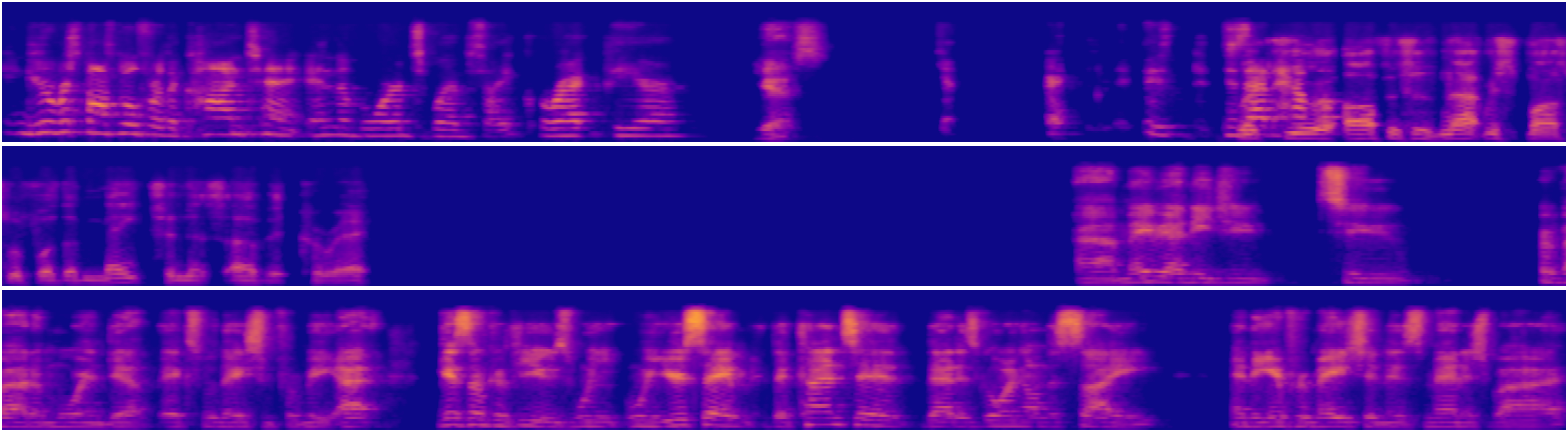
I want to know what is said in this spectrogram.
you're responsible for the content in the board's website, correct, Pierre? Yes. Yeah. Is, does but that help? Your office is not responsible for the maintenance of it, correct? Uh, maybe I need you to provide a more in-depth explanation for me. I guess I'm confused. When, when you're saying the content that is going on the site and the information is managed by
